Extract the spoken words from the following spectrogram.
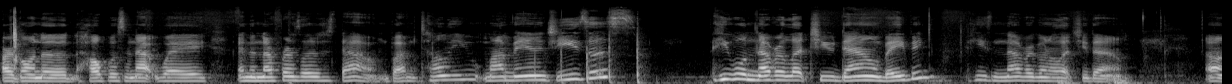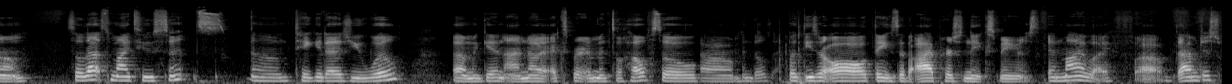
are going to help us in that way and then our friends let us down. But i'm telling you my man jesus he will never let you down, baby. He's never gonna let you down. Um, so that's my two cents. Um, take it as you will. Um, again, I'm not an expert in mental health, so um, those, but these are all things that I personally experienced in my life. Uh, I'm just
